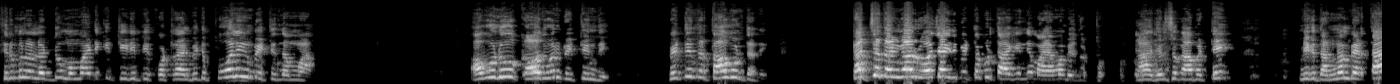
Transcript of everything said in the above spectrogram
తిరుమల లడ్డు ముమ్మాటికి టీడీపీ కుట్ర అని పెట్టి పోలింగ్ పెట్టిందమ్మా. అవును కాదు అని పెట్టింది. పెట్టిన తాగుంటది. ఖచ్చితంగా రోజా ఇది పెట్టినప్పుడు తాగింది మా అమ్మ మీదొట్టు. నాకు తెలుసు కాబట్టి మీకు దండం పెడతా.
